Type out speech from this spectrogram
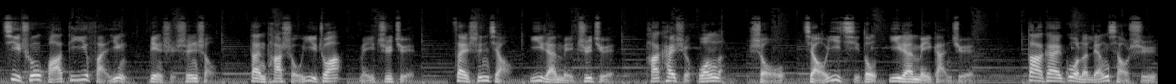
季春华第一反应便是伸手，但他手一抓没知觉，再伸脚依然没知觉，他开始慌了，手脚一启动依然没感觉。大概过了两小时，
